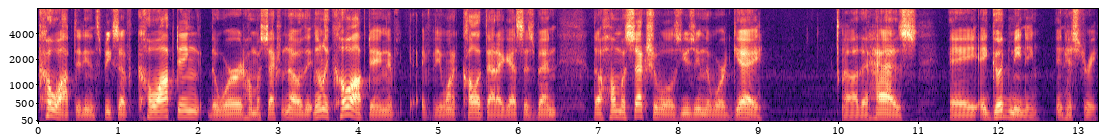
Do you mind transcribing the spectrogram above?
co-opted. It speaks of co-opting the word homosexual. No, the, only co-opting, if, if you want to call it that, I guess, has been the homosexuals using the word gay uh, that has a, a good meaning in history.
